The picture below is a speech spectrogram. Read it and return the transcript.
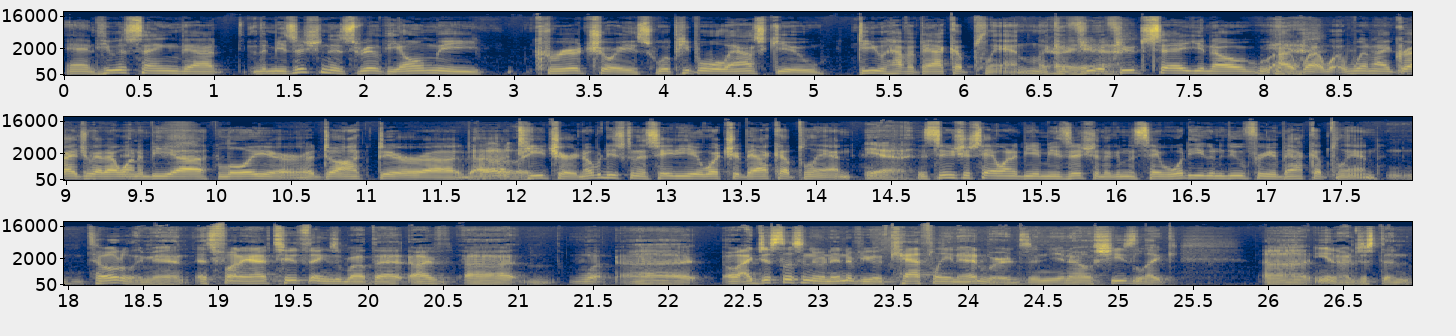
and he was saying that the musician is really the only career choice where people will ask you do you have a backup plan? Like Oh, if you if you'd say, you know, I, when I graduate, I want to be a lawyer, a doctor, a, a teacher. Nobody's going to say to you, "What's your backup plan?" Yeah. As soon as you say, "I want to be a musician," they're going to say, "What are you going to do for your backup plan?" Totally, man. It's funny. I have two things about that. I've uh, uh, oh, I just listened to an interview with Kathleen Edwards, and you know, she's like, uh, you know, just a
